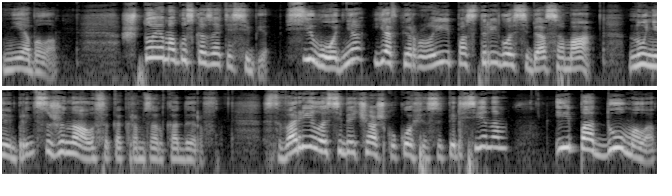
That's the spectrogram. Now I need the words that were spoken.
не было. Что я могу сказать о себе? Сегодня я впервые постригла себя сама. Ну, не бриться же на как Рамзан Кадыров. Сварила себе чашку кофе с апельсином – и подумала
